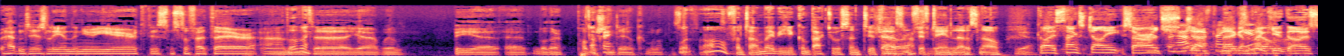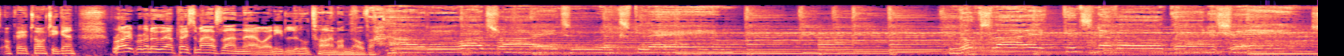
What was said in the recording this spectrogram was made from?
heading to Italy in the new year to do some stuff out there. And uh, yeah, we'll be uh, uh, another publishing Okay. deal coming up and Well, stuff like oh, that. fantastic. Maybe you come back to us in 2015 absolutely. let us know. Yeah. Guys, thanks, Johnny, Sarge, Thanks Jack. Thank Megan. you. Thank you, guys. Okay, talk to you again. Right, we're going to uh, play some Aslan now. I need a little time on Nova. How do I try to explain? Looks like it's never gonna change.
